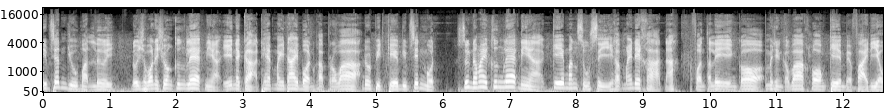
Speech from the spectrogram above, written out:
ริมเส้นอยู่หมัดเลย โดยเฉพาะในช่วงครึ่งแรกเนี่ยเอนากะแทบไม่ได้บอลครับ เพราะว่าโดนปิดเกมริมเส้นหมด ซึ่งทำให้ครึ่งแรกเนี่ยเกมมันสูสีครับไม่ได้ขาดนะ ฟอนเตเล่เองก็ไม่ถึงกับว่าครองเกมแบบฝ่ายเดียว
